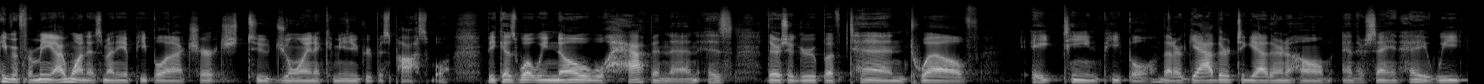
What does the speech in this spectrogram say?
even for me, I want as many of people in our church to join a community group as possible because what we know will happen then is there's a group of 10, 12, 18 people that are gathered together in a home and they're saying, "Hey, we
